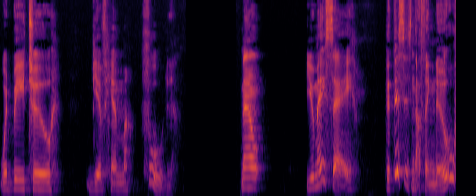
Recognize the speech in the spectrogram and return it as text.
would be to give him food. Now, you may say that this is nothing new.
